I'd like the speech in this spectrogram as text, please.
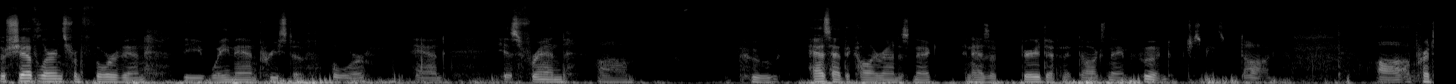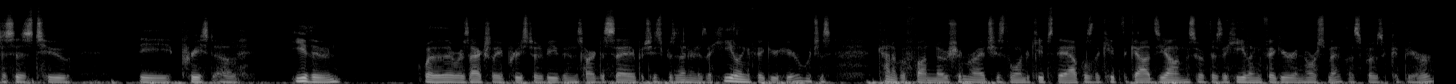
So Shef learns from Thorvin, the Wayman priest of Thor, and his friend, um, who has had the collar around his neck and has a very definite dog's name, Hund, which just means dog, uh, apprentices to the priest of Idun. Whether there was actually a priesthood of Idun is hard to say, but she's presented as a healing figure here, which is kind of a fun notion, right? She's the one who keeps the apples that keep the gods young. So if there's a healing figure in Norse myth, I suppose it could be her.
